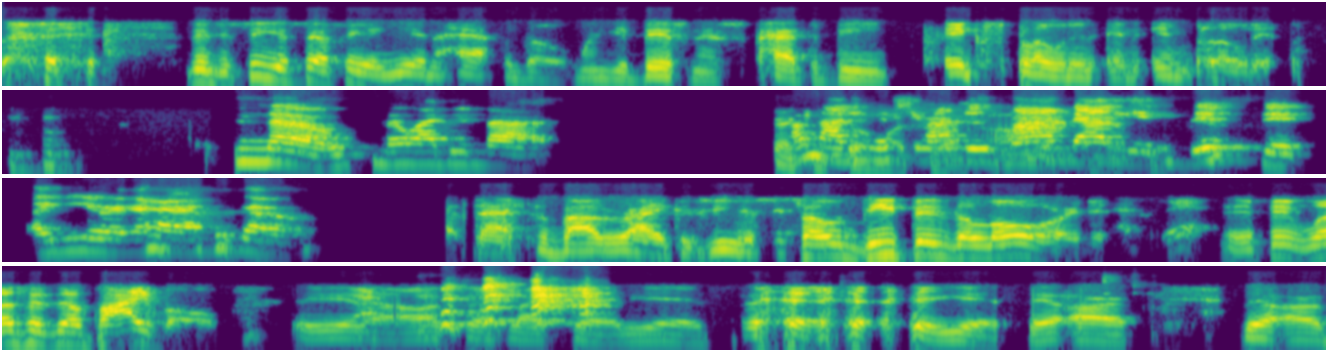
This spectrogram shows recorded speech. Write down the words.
did you see yourself here a year and a half ago when your business had to be exploded and imploded? No, no, I did not. Thank I'm not so even sure I knew. Mindvalley existed a year and a half ago. That's about right, because you were so deep in the Lord. If it wasn't the Bible, you know, all stuff like that. Yes, yes, there are there are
